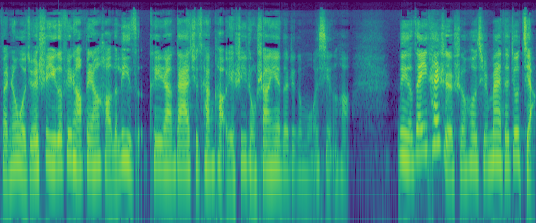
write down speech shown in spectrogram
反正我觉得是一个非常非常好的例子，可以让大家去参考，也是一种商业的这个模型哈。那个在一开始的时候，其实 Matt 就讲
